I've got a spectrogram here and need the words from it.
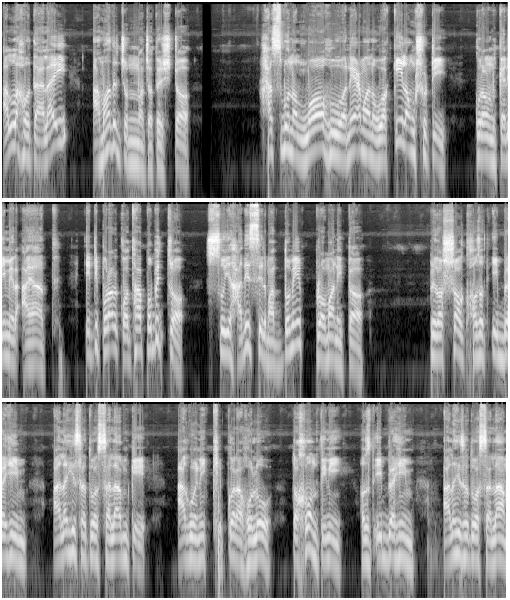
আল্লাহ তাআলাই আমাদের জন্য যথেষ্ট। হাসবুন আল্লাহু ওয়া নি'মাল ওয়াকিল অংশটি কোরআন করিমের আয়াত। এটি পড়ার কথা পবিত্র সই হাদিসের মাধ্যমে প্রমাণিত। প্রিয় দর্শক হজরত ইব্রাহিম আলহিসাতুয়াসাল্লামকে আগুনে নিক্ষেপ করা হলো, তখন তিনি হজরত ইব্রাহিম আলহিসাতুয়াসাল্লাম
